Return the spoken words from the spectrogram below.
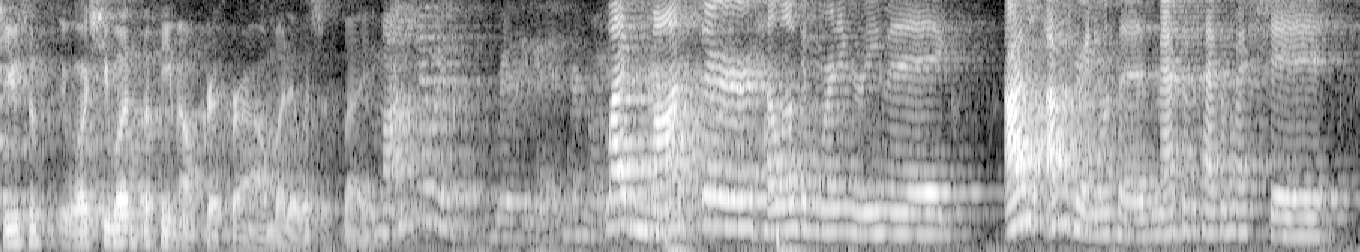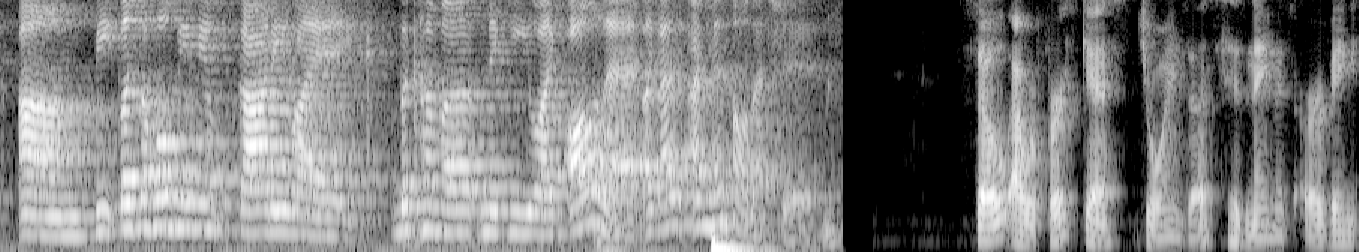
She was just well, she was the female Chris Brown, but it was just like Monster was really good. Her voice. Like Monster, Hello Good Morning remix. I, I don't care what anyone says. Massive Attack was my shit. Um, beat like the whole beam me up Scotty, like the come up Nicki, like all of that. Like I, I miss all that shit. So, our first guest joins us. His name is Irving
